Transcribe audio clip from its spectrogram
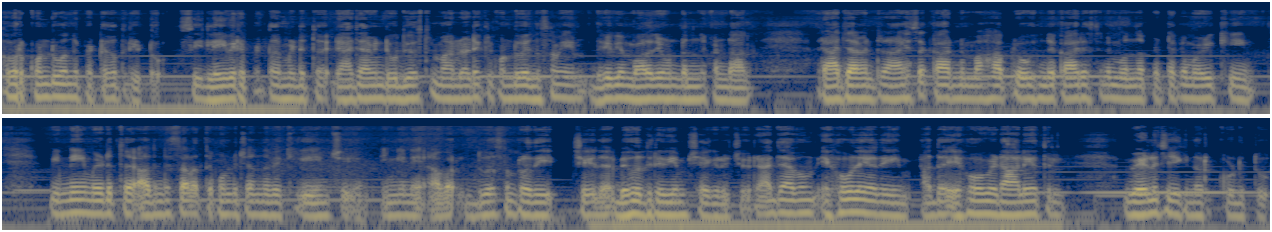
അവർ കൊണ്ടുവന്ന പെട്ടകത്തിലിട്ടു സി ലേവരെ പെട്ടകമെടുത്ത് രാജാവിന്റെ ഉദ്യോഗസ്ഥന്മാരുടെ അടുക്കൽ കൊണ്ടുവരുന്ന സമയം ദ്രവ്യം വളരെ ഉണ്ടെന്ന് കണ്ടാൽ രാജാവിന്റെ രായസക്കാരനും മഹാപ്രഭുവിന്റെ കാര്യസ്ഥനും വന്ന പെട്ടകം ഒഴിക്കുകയും പിന്നെയും എടുത്ത് അതിന്റെ സ്ഥലത്ത് കൊണ്ടുചെന്ന് വെക്കുകയും ചെയ്യും. ഇങ്ങനെ അവർ ദിവസം പ്രതി ചെയ്ത് ബഹുദ്രവ്യം ശേഖരിച്ചു. രാജാവും യഹോദയതയും അത് യഹോവയുടെ ആലയത്തിൽ വേല ചെയ്യുന്നവർക്ക് കൊടുത്തു.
